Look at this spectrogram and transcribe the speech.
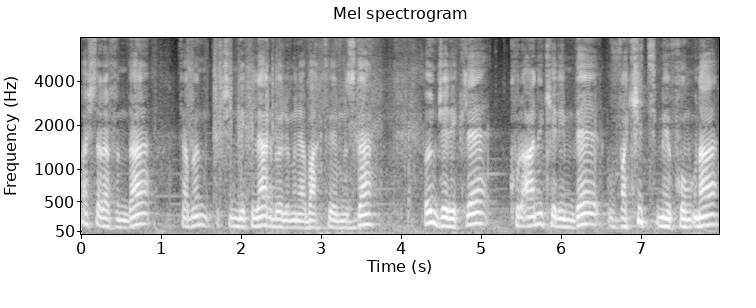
baş tarafında kitabın içindekiler bölümüne baktığımızda öncelikle Kur'an-ı Kerim'de vakit mefhumuna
